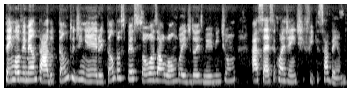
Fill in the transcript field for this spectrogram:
tem movimentado tanto dinheiro e tantas pessoas ao longo aí de 2021, acesse com a gente e fique sabendo.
